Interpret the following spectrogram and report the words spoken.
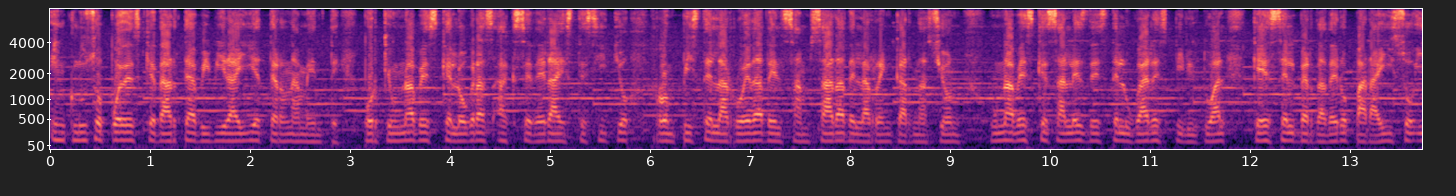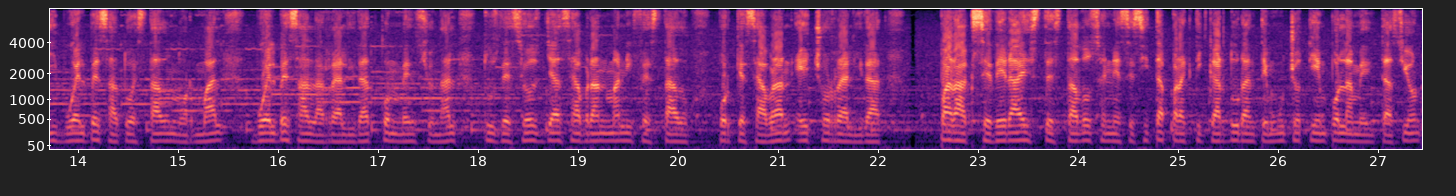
Incluso puedes quedarte a vivir ahí eternamente, porque una vez que logras acceder a este sitio, rompiste la rueda del samsara de la reencarnación. Una vez que sales de este lugar espiritual, que es el verdadero paraíso, y vuelves a tu estado normal, vuelves a la realidad convencional, tus deseos ya se habrán manifestado, porque se habrán hecho realidad. Para acceder a este estado se necesita practicar durante mucho tiempo la meditación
